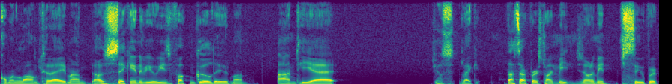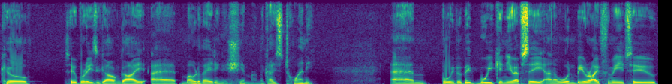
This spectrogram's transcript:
coming along today, man. That was a sick interview. He's a fucking cool dude, man. And he uh, just like that's our first time meeting. You know what I mean? Super cool, super easygoing guy. Uh, motivating as shit, man. The guy's twenty. Um, but we've a big week in UFC, and it wouldn't be right for me to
